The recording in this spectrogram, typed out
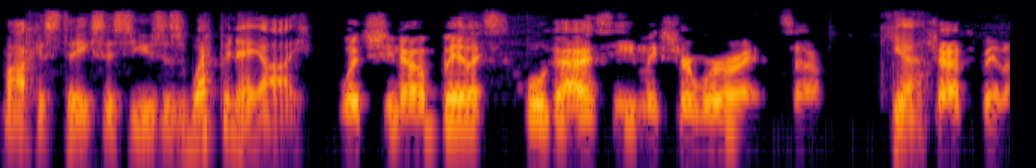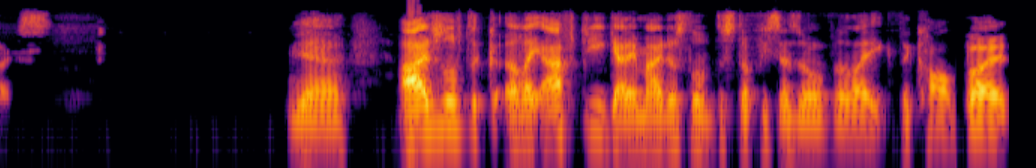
Marcus takes this to use as weapon AI. Which you know, is a cool guy, so he makes sure we're alright. So Yeah. shout out to Balex. Yeah. I just love the, like, after you get him, I just love the stuff he says over, like, the com. But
